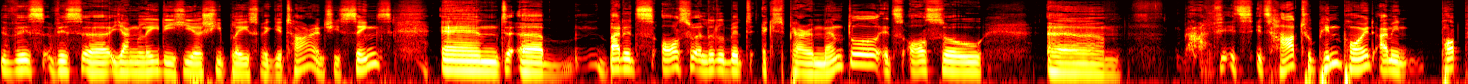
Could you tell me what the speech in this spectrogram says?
This this uh, young lady here, she plays the guitar and she sings, and uh, but it's also a little bit experimental. It's also um, it's it's hard to pinpoint. I mean, pop,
